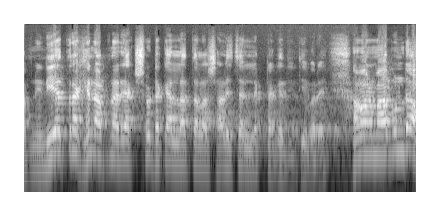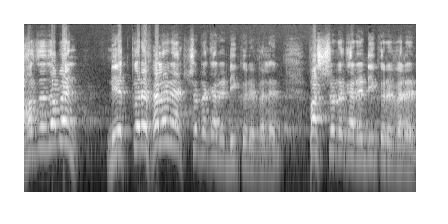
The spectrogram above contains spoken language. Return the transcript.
আপনি নিয়ত রাখেন আপনার একশো টাকা আল্লাহ তালা সাড়ে চার লাখ টাকা দিতে পারে। আমার মা বোনরা হজে যাবেন? নিয়ত করে ফেলেন, একশো টাকা রেডি করে ফেলেন, পাঁচশো টাকা রেডি করে ফেলেন।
